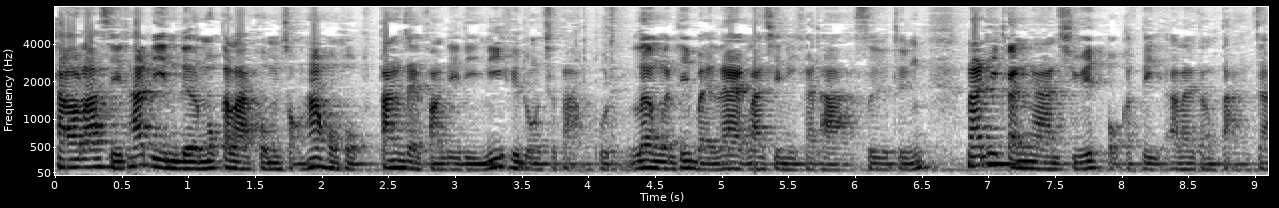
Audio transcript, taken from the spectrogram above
ชาวราศีธาตุดินเดือนมกราคม 2566 ตั้งใจฟังดีๆ นี่คือดวงชะตาของคุณ เริ่มกันที่ใบแรกราชินีคาถาสื่อถึงหน้าที่การงานชีวิตปกติอะไรต่างๆ จะ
